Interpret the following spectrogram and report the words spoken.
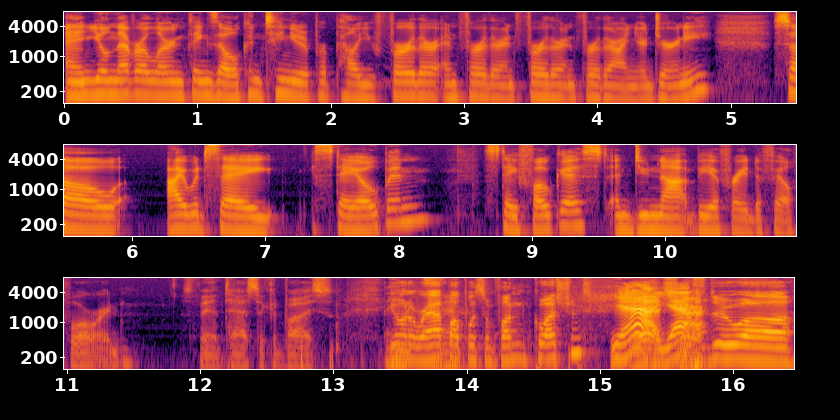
And you'll never learn things that will continue to propel you further and further and further and further on your journey. So I would say stay open, stay focused, and do not be afraid to fail forward. It's fantastic advice. You want to wrap up with some fun questions? Yeah, Yeah, yeah. Let's do. Uh,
